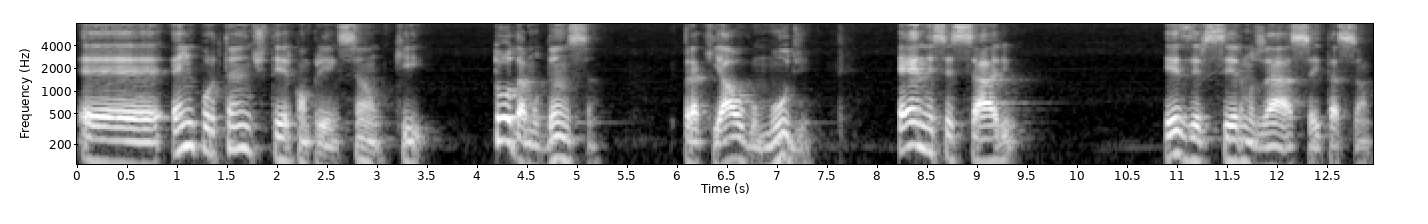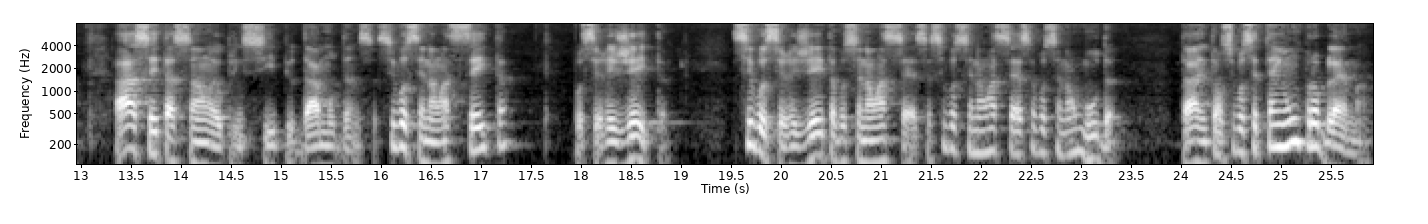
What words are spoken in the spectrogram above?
É, é importante ter compreensão que toda mudança, para que algo mude, é necessário exercermos a aceitação. A aceitação é o princípio da mudança. Se você não aceita, você rejeita. Se você rejeita, você não acessa. Se você não acessa, você não muda. Tá? Então, se você tem um problema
